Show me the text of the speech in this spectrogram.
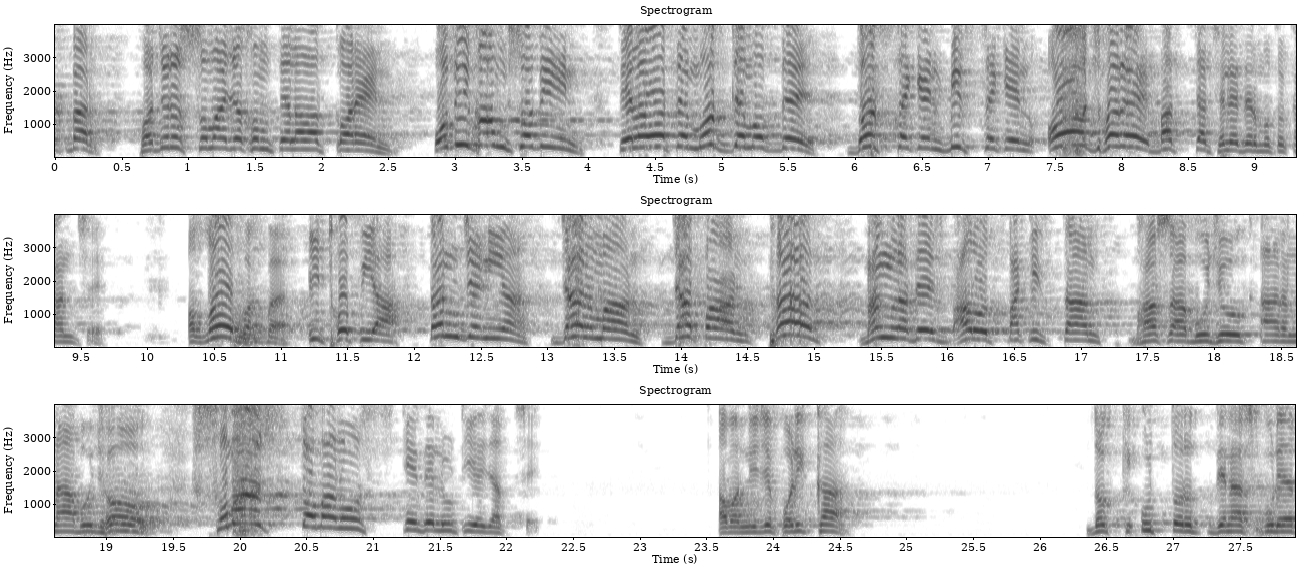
আকবার, ফজরের সময় যখন তেলাওয়াত করেন, অধিকাংশ দিন তেলাওয়াতের মধ্যে মধ্যে দশ সেকেন্ড, বিশ সেকেন্ড অঝরে বাচ্চা ছেলেদের মতো কাঁদছে। Ethiopia Tanzania, German, Japan, France, Bangladesh, Bharat, Pakistan, ভাষা বুঝুক আর না বুঝুক, সমস্ত মানুষ কেঁদে লুটিয়ে যাচ্ছে। আমার নিজে পরীক্ষা, দক্ষিণ, উত্তর দিনাজপুরের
